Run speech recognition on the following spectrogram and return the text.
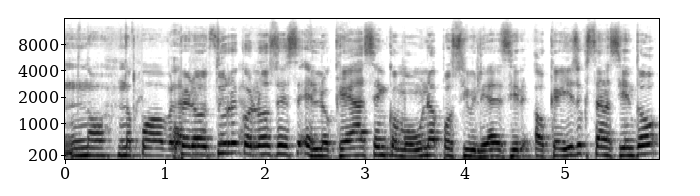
no, no puedo hablar. Pero tú reconoces en lo que hacen como una posibilidad de decir, ok, eso que están haciendo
